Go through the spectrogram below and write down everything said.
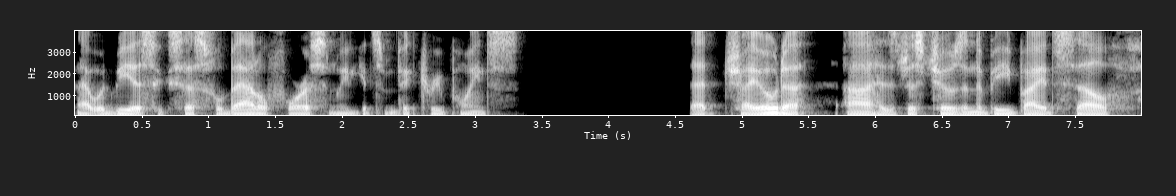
that would be a successful battle for us and we'd get some victory points. That Chiyoda uh, has just chosen to be by itself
